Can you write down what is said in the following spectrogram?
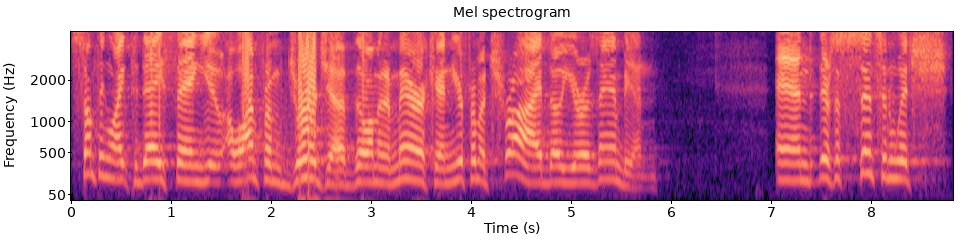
something like today saying, you, oh, I'm from Georgia, though I'm an American, you're from a tribe, though you're a Zambian. And there's a sense in which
